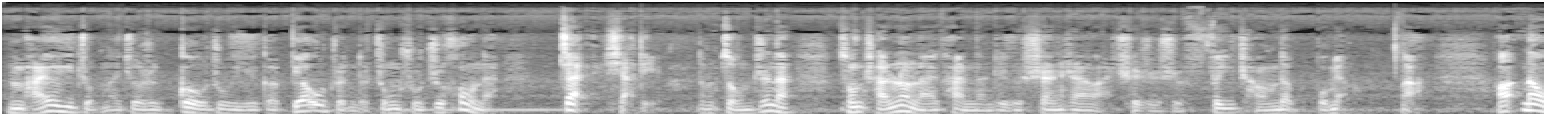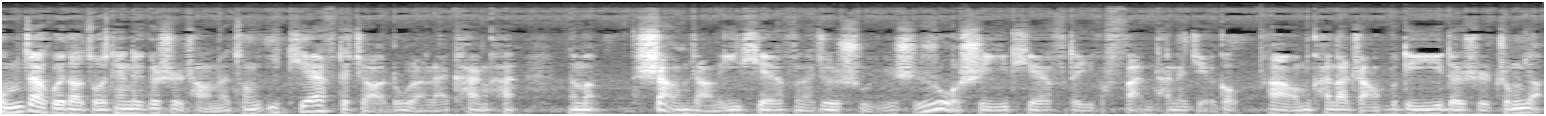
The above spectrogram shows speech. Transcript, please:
那么还有一种呢，就是构筑一个标准的中枢之后呢。再下跌，那么总之呢，从缠论来看呢，这个杉杉啊，确实是非常的不妙啊。好，那我们再回到昨天的一个市场呢，从 ETF 的角度呢来看看，那么上涨的 ETF 呢，就是属于是弱势 ETF 的一个反弹的结构啊。我们看到涨幅第一的是中药，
